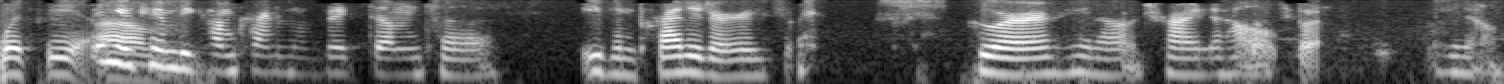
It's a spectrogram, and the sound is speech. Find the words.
With the And you um, can become kind of a victim to even predators who are, you know, trying to help, but, you know,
